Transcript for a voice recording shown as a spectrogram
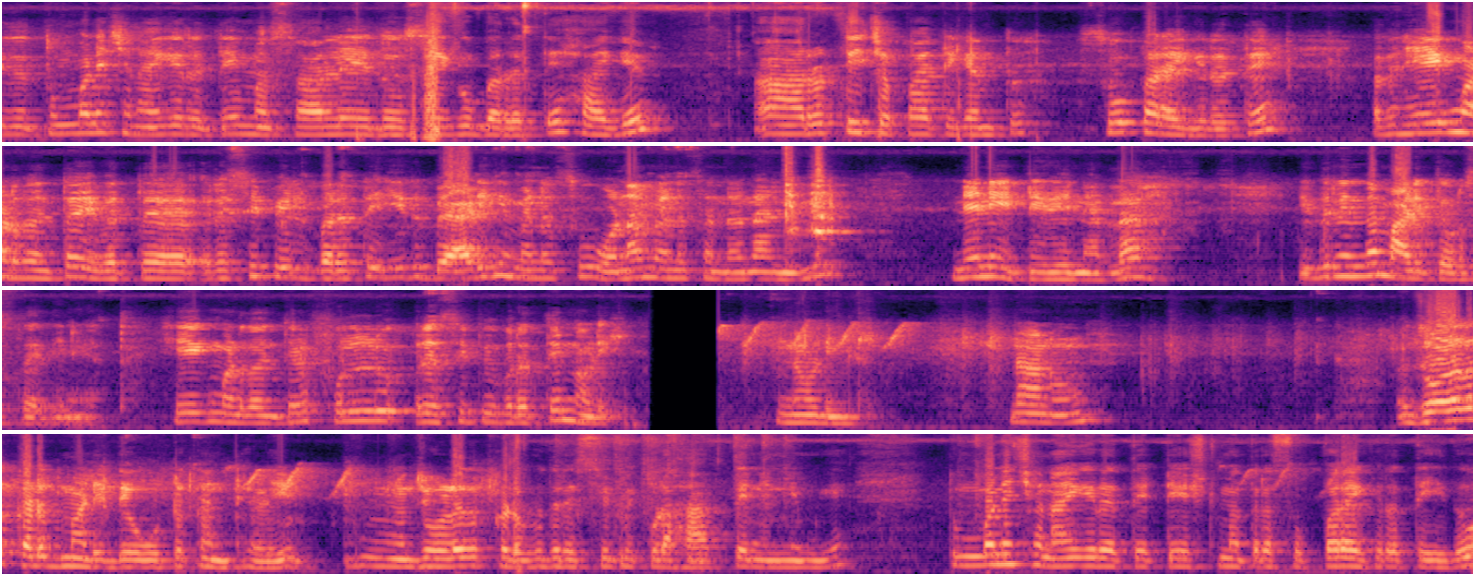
ಇದು ತುಂಬಾ ಚೆನ್ನಾಗಿರುತ್ತೆ. ಮಸಾಲೆ, ದೋಸೆಗೂ ಬರುತ್ತೆ. ಹಾಗೆ ರೊಟ್ಟಿ ಚಪಾತಿಗಂತೂ ಸೂಪರ್ ಆಗಿರುತ್ತೆ. ಅದನ್ನು ಹೇಗೆ ಮಾಡೋದಂತ ಇವತ್ತು ರೆಸಿಪಿಯಲ್ಲಿ ಬರುತ್ತೆ. ಇದು ಬ್ಯಾಡಿಗೆ ಮೆಣಸು, ಒಣ ಮೆಣಸನ್ನು ನಾನಿಲ್ಲಿ ನೆನೆ ಇಟ್ಟಿದ್ದೀನಲ್ಲ, ಇದರಿಂದ ಮಾಡಿ ತೋರಿಸ್ತಾ ಇದ್ದೀನಿ ಇವತ್ತು. ಹೇಗೆ ಮಾಡೋದು ಅಂತೇಳಿ ಫುಲ್ಲು ರೆಸಿಪಿ ಬರುತ್ತೆ ನೋಡಿ. ನೋಡಿ ನಾನು ಜೋಳದ ಕಡುಬು ಮಾಡಿದ್ದೆ ಊಟಕ್ಕೆ ಅಂಥೇಳಿ ಜೋಳದ ಕಡುಬದ ರೆಸಿಪಿ ಕೂಡ ಹಾಕ್ತೇನೆ ನಿಮಗೆ. ತುಂಬಾ ಚೆನ್ನಾಗಿರುತ್ತೆ ಟೇಸ್ಟ್ ಮಾತ್ರ ಸೂಪರಾಗಿರುತ್ತೆ ಇದು.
